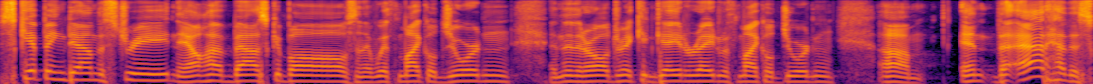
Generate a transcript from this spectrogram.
skipping down the street, and they all have basketballs, and they're with Michael Jordan, and then they're all drinking Gatorade with Michael Jordan. Um, and the ad had this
